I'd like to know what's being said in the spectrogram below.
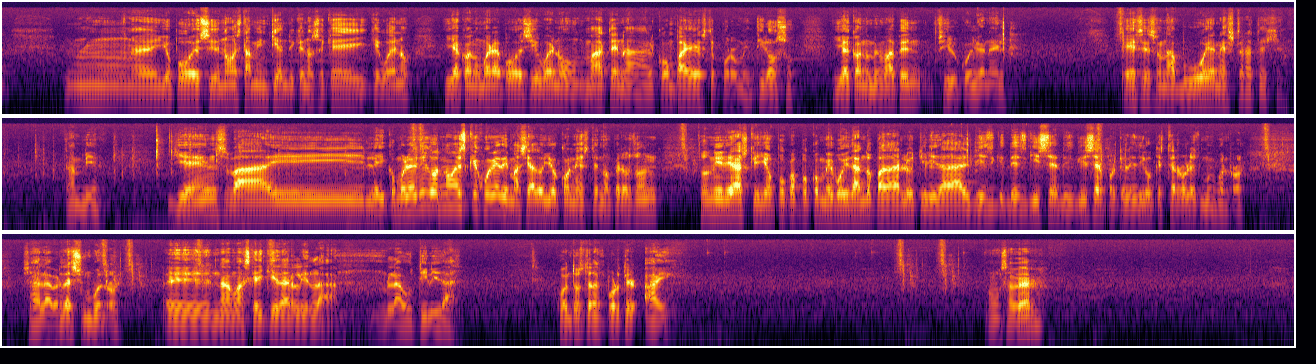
Mmm, eh, yo puedo decir, no, está mintiendo y que no sé qué, y que bueno. Y ya cuando muera puedo decir, bueno, maten al compa este por mentiroso. Y ya cuando me maten, sí lo cuelgan a él. Esa es una buena estrategia. También. Jens Bailey. Como les digo, no es que juegue demasiado yo con este, ¿no? Pero son, son ideas que yo poco a poco me voy dando para darle utilidad al desguiser, desguiser, porque les digo que este rol es muy buen rol. O sea, la verdad es un buen rol. Eh, nada más que hay que darle la, la utilidad. ¿Cuántos transporter hay? Vamos a ver.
